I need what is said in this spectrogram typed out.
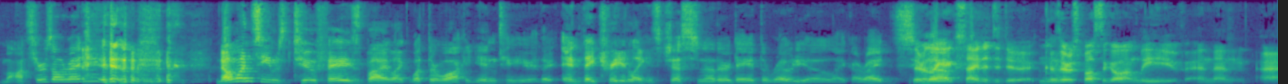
monsters already? no one seems too fazed by like what they're walking into here, they and they treat it like it's just another day at the rodeo. Like all right, They're like up. excited to do it because they were supposed to go on leave, and then uh,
